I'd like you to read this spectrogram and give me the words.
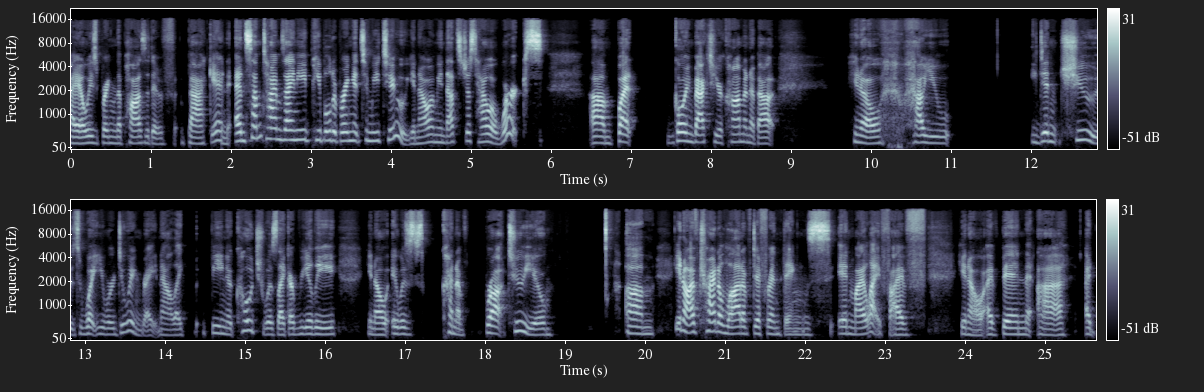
I always bring the positive back in, and sometimes I need people to bring it to me too. You know, I mean that's just how it works. Um, but going back to your comment about, you know, how you you didn't choose what you were doing right now like being a coach was like a really you know it was kind of brought to you um, you know i've tried a lot of different things in my life i've you know i've been uh, a,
